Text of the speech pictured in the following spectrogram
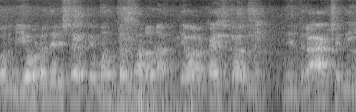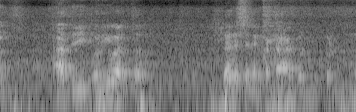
पण एवढं जरी सर ते मंथन झालं ना देवाला काहीच कळत नाही. निद्राक्षणी आद्री परिवर्तन. दर्शन कटाकडू कंड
